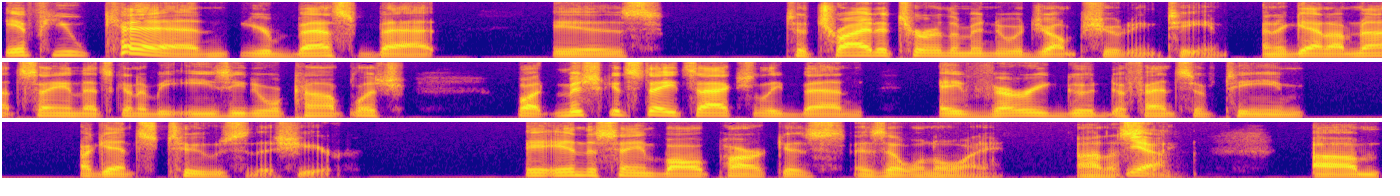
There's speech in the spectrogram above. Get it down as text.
if you can, your best bet is to try to turn them into a jump shooting team. And again, I'm not saying that's going to be easy to accomplish, but Michigan State's actually been a very good defensive team against twos this year, in the same ballpark as as Illinois, honestly. Yeah. Um,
